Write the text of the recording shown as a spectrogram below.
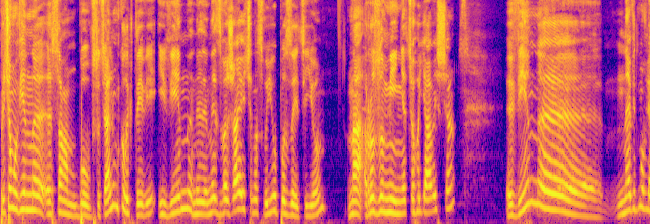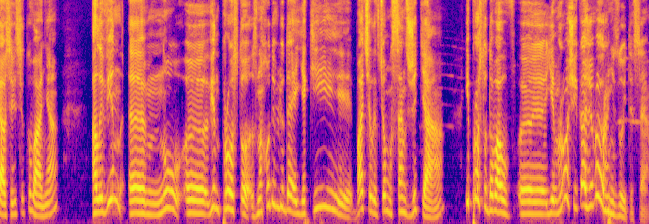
Причому він е, сам був в соціальному колективі, і він, незважаючи на свою позицію, на розуміння цього явища, він е, не відмовлявся від святкування, але він, е, ну, е, він просто знаходив людей, які бачили в цьому сенс життя, і просто давав їм гроші і каже: ви організуйте все.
